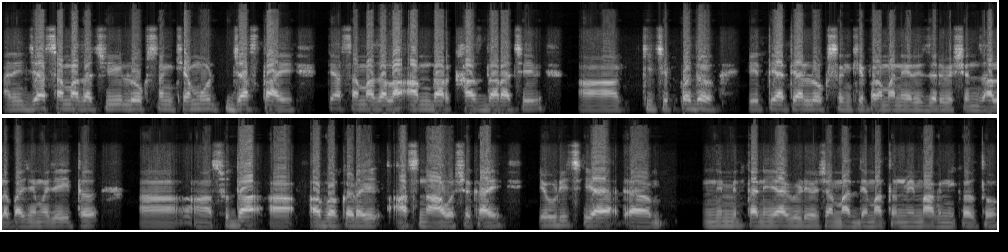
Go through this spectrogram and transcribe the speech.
आणि ज्या समाजाची लोकसंख्या मोठ जास्त आहे त्या समाजाला आमदार खासदाराचे किचे पद हे त्या त्या लोकसंख्येप्रमाणे रिझर्वेशन झालं पाहिजे. म्हणजे इथं सुद्धा अबकडई असणं आवश्यक आहे. एवढीच या निमित्ताने या व्हिडिओच्या माध्यमातून मी मागणी करतो.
